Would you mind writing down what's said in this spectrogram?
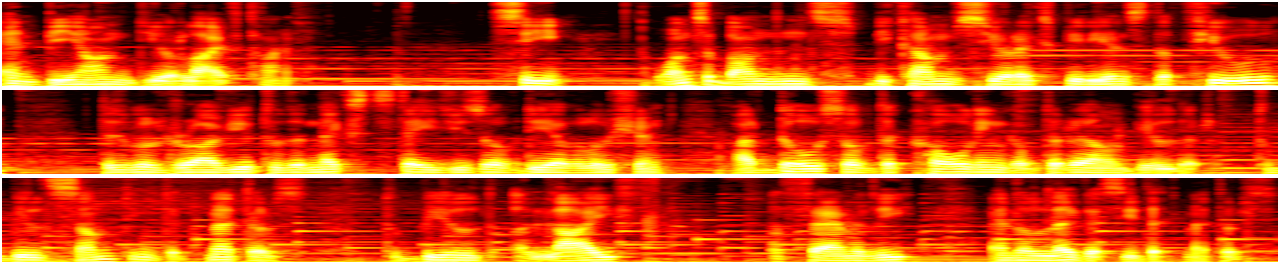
and beyond your lifetime. See, once abundance becomes your experience, the fuel that will drive you to the next stages of the evolution are those of the calling of the realm builder to build something that matters, to build a life, a family, and a legacy that matters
